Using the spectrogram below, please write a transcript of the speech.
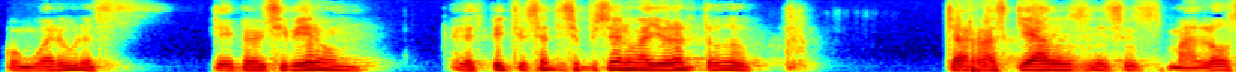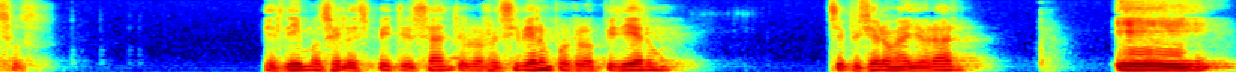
con guaruras que recibieron el Espíritu Santo se pusieron a llorar todos charrasqueados, esos malosos. Les dimos el Espíritu Santo y lo recibieron porque lo pidieron. Se pusieron a llorar. Y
